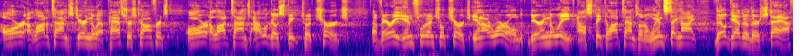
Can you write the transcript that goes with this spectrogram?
or a lot of times during the week, pastor's conference, or a lot of times I will go speak to a church, a very influential church in our world during the week. I'll speak a lot of times on a Wednesday night. They'll gather their staff,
